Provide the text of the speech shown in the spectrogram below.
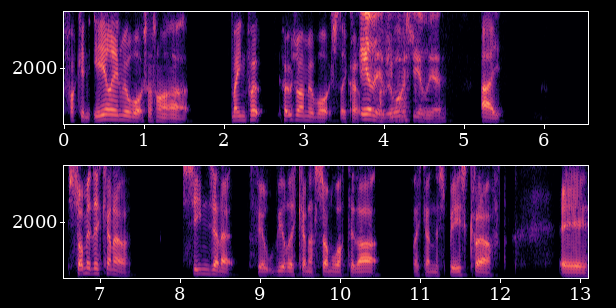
fucking Alien we watched or something like that? Mind what, what was one we watched? Like a, a Alien. We few watched months- Alien. Aye. Some of the kind of scenes in it felt really kind of similar to that, like in the spacecraft. Uh,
